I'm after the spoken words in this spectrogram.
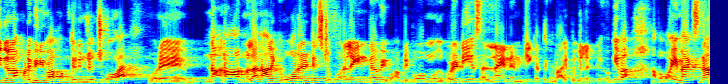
இதெல்லாம் கூட விரிவாக்கம் தெரிஞ்சு வச்சுக்கோங்க. ஒரு நார்மலா நாளைக்கு ஓரல் டெஸ்ட் போறல இன்டர்வியூ அப்படி போகும்போது கூட டிஎஸ்எல்னா என்னன்னு கேட்கறதுக்கு வாய்ப்புகள் இருக்கு. ஓகேவா அப்போ ஒய்மேக்ஸ்னா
